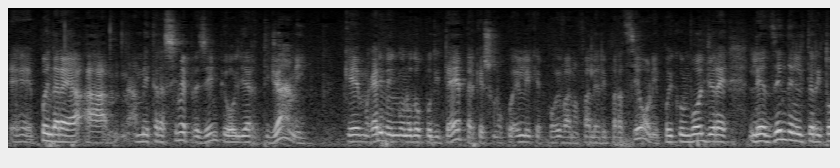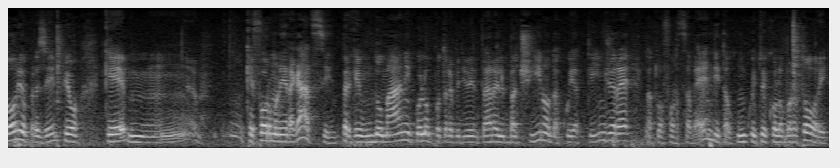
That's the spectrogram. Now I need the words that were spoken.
eh, puoi andare a, a, a mettere assieme per esempio gli artigiani che magari vengono dopo di te perché sono quelli che poi vanno a fare le riparazioni, puoi coinvolgere le aziende nel territorio per esempio che, mm, che formano i ragazzi, perché un domani quello potrebbe diventare il bacino da cui attingere la tua forza vendita o comunque i tuoi collaboratori.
